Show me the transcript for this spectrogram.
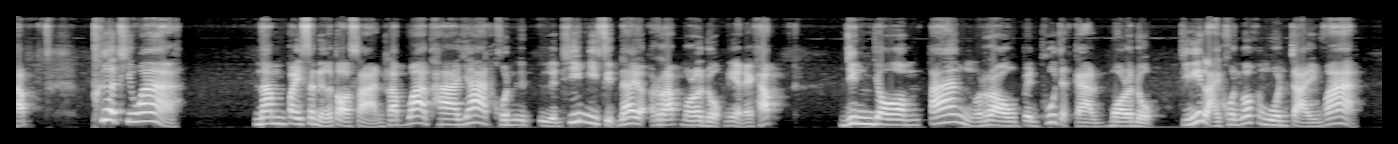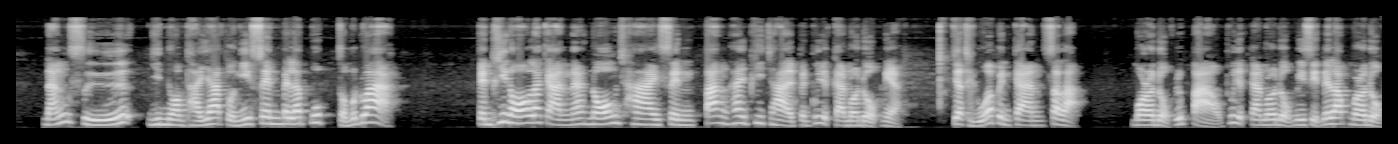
ครับ เพื่อที่ว่านำไปเสนอต่อศาลครับว่าทายาทคนอื่น ๆ ที่มีสิทธิ์ได้รับมรดกเนี่ยนะครับ ยินยอมตั้งเราเป็นผู้จัดการมรดก ทีนี้หลายคนก็กังวลใจว่า หนังสือยินยอมทายาทตัวนี้เซ็นไปแล้วปุ๊บสมมุติว่า เป็นพี่น้องแล้วกันนะน้องชายเซ็นตั้งให้พี่ชายเป็นผู้จัดการมรดกเนี่ยจะถือว่าเป็นการสละมรดกหรือเปล่า ผู้จัดการมรดกมีสิทธิ์ได้รับมรดก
